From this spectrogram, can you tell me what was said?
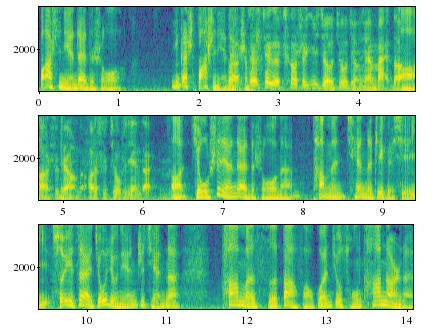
八十年代的时候。应该是八十年代是吧？这这个车是一九九九年买的啊，是这样的啊，是九十年代。啊，九十年代的时候呢，他们签的这个协议，所以在九九年之前呢，他们是大法官就从他那儿呢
